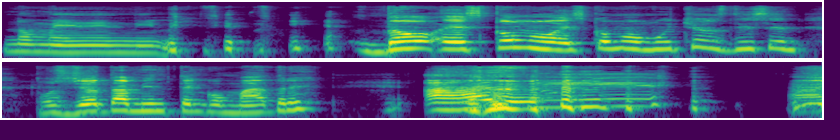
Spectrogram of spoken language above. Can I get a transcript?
no me den mi mediodía. No, es como, es como muchos dicen, pues yo también tengo madre. Ah, sí. Ah,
